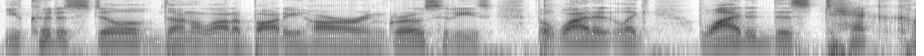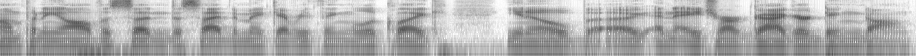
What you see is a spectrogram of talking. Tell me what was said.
You could have still done a lot of body horror and grossities but why did like why did this tech company all of a sudden decide to make everything look like you know uh, an hr giger ding dong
